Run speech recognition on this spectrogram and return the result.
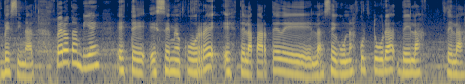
vecinal. Pero también este, eh, se me ocurre este, la parte de las según las culturas de las de las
